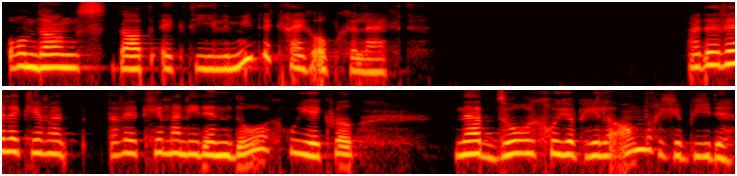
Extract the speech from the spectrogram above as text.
Ondanks dat ik die limieten krijg opgelegd. Maar dat wil ik helemaal, daar wil ik helemaal niet in doorgroeien. Ik wil net doorgroeien op hele andere gebieden.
